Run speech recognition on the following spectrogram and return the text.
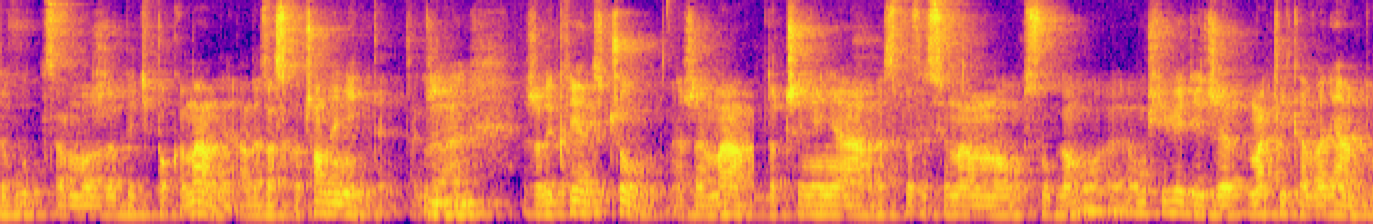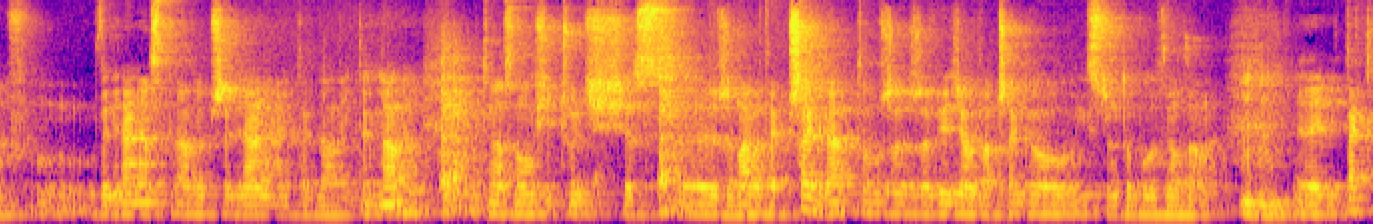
dowódca może być pokonany, ale zaskoczony nigdy. Także mm -hmm żeby klient czuł, że ma do czynienia z profesjonalną obsługą, e, musi wiedzieć, że ma kilka wariantów wygrania sprawy, przegrania itd. Tak itd. Tak mhm. Natomiast on musi czuć się, że nawet jak przegra, to że, że wiedział dlaczego i z czym to było związane. Mhm. E, I taki,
